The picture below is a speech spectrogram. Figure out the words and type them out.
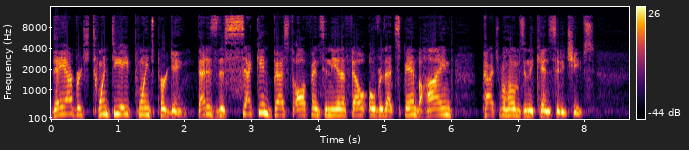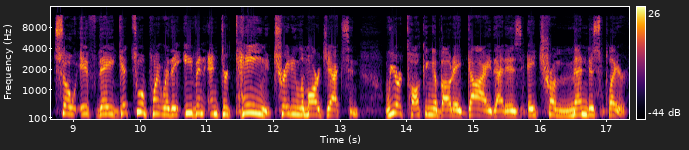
they averaged 28 points per game. That is the second best offense in the NFL over that span behind Patrick Mahomes and the Kansas City Chiefs. So if they get to a point where they even entertain trading Lamar Jackson, we are talking about a guy that is a tremendous player.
